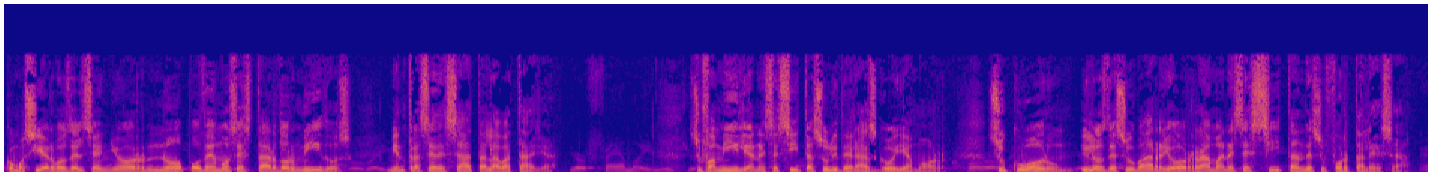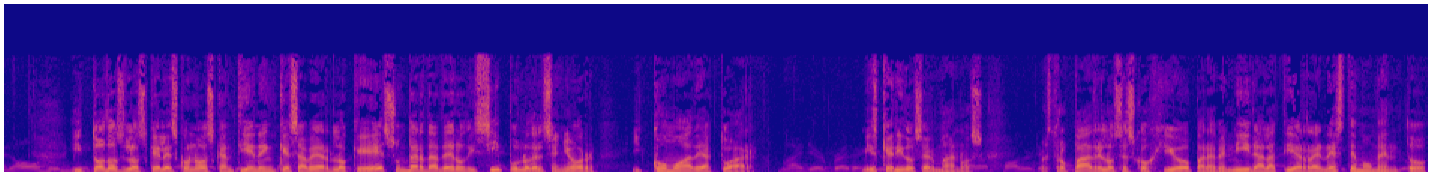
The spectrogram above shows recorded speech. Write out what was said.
Como siervos del Señor no podemos estar dormidos mientras se desata la batalla. Su familia necesita su liderazgo y amor. Su quórum y los de su barrio o rama necesitan de su fortaleza. Y todos los que les conozcan tienen que saber lo que es un verdadero discípulo del Señor y cómo ha de actuar. Mis queridos hermanos, nuestro Padre los escogió para venir a la tierra en este momento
